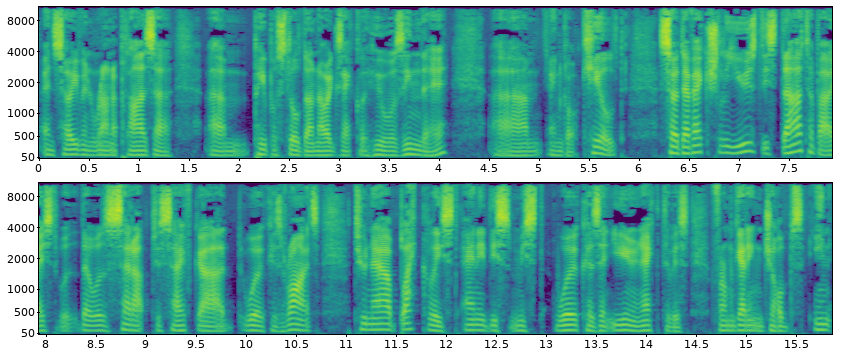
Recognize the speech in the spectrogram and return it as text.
And so even Rana Plaza, um, people still don't know exactly who was in there um, and got killed. So they've actually used this database that was set up to safeguard workers' rights to now blacklist any dismissed workers and union activists from getting jobs in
